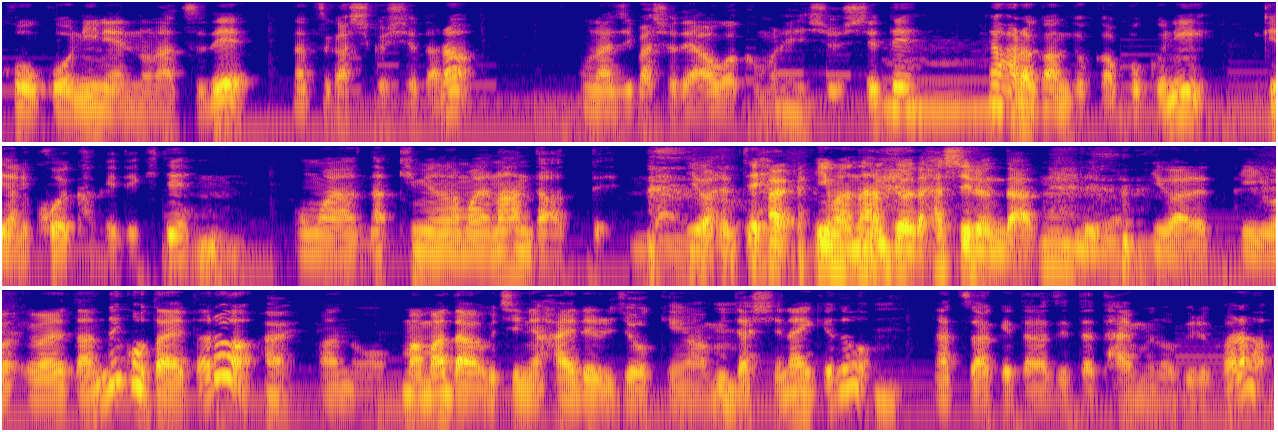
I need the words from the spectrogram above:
高校2年の夏で夏合宿してたら、同じ場所で青学も練習してて、で、原監督が僕にいきなり声かけてきて、お前な、君の名前なんだって言われて、はい。今何秒で走るんだって言われ言われたんで答えたら、はい。あのまあ、まだうちに入れる条件は満たしてないけど、うん。夏明けたら絶対タイム伸びるから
